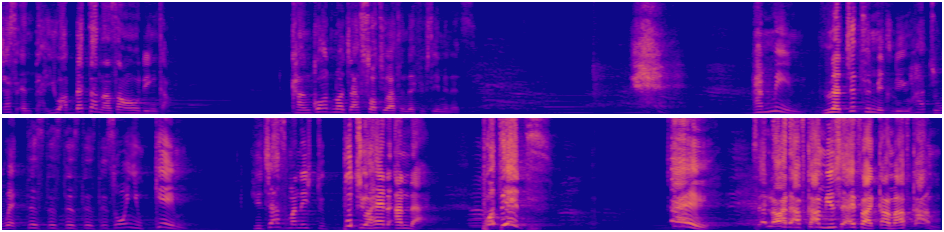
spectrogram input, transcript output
just enter. You are better than someone who didn't come. Can God not just sort you out in the 15 minutes? I mean, legitimately, you had to work this, this, this, this, this. So when you came, you just managed to put your head under. Put it. Hey, say, Lord, I've come. You say, if I come, I've come.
